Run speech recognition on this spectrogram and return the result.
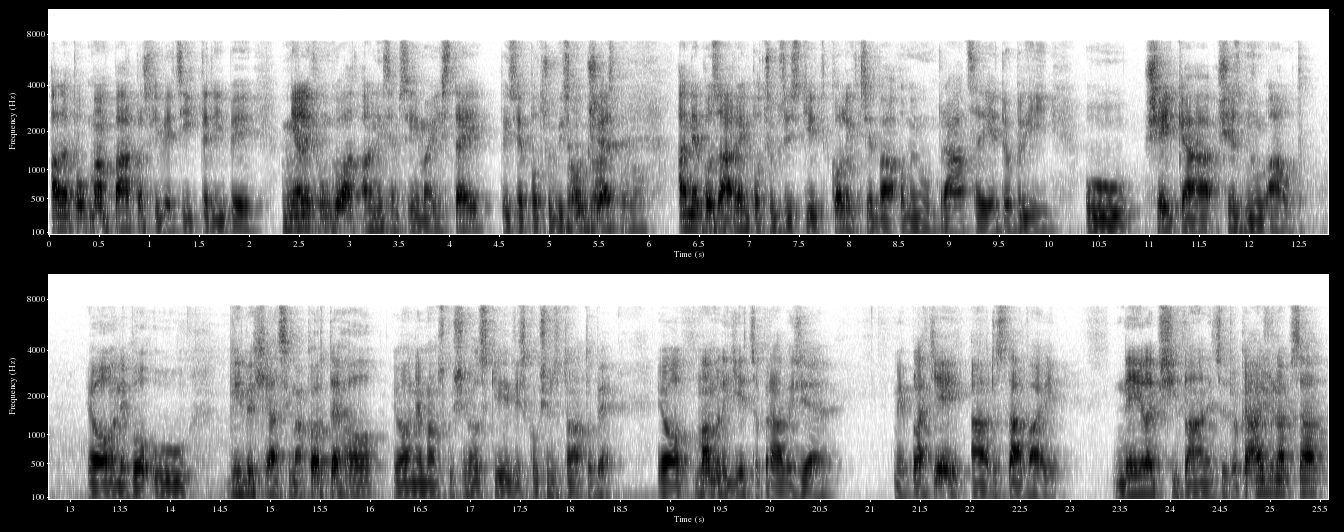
ale po, mám pár prostě věcí, které by měly fungovat, ale nejsem si jima jistý, takže je potřebuji vyzkoušet. No, vlastně, no. A nebo zároveň potřebuji zjistit, kolik třeba o práce je dobrý u shakea 6 dnů out. Jo, nebo u, když bych chtěl si Corteho, jo, nemám zkušenosti, vyzkouším si to na tobě. Jo, mám lidi, co právě, že mi platí a dostávají nejlepší plány, co dokážu napsat,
